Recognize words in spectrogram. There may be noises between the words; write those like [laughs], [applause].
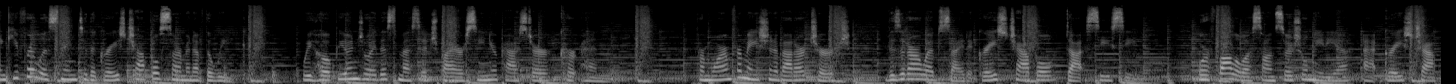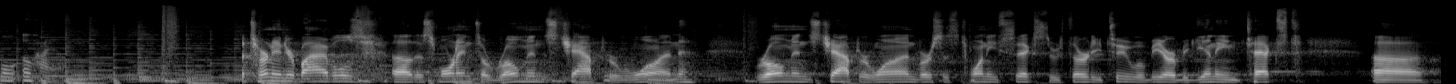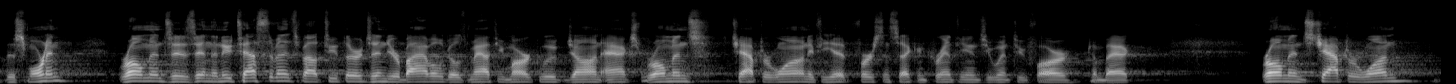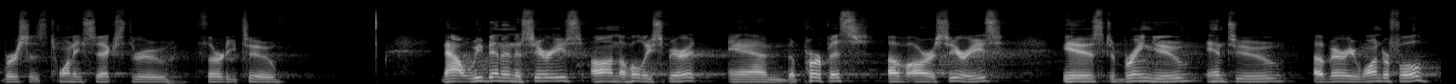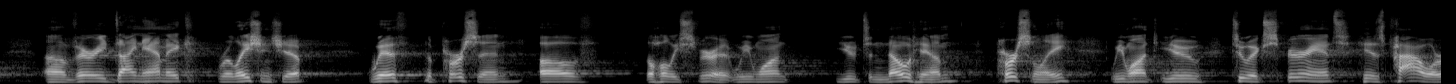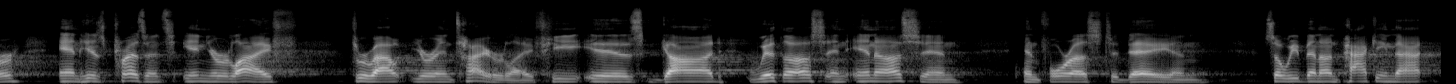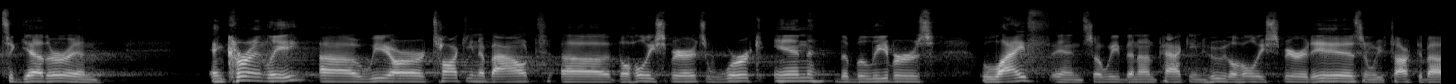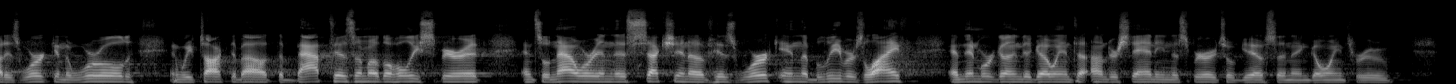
Thank you for listening to the Grace Chapel Sermon of the Week. We hope you enjoy this message by our senior pastor, Kurt Henry. For more information about our church, visit our website at gracechapel.cc or follow us on social media at Grace Chapel, Ohio. Turn in your Bibles uh, this morning to Romans chapter 1. Romans chapter 1, verses 26 through 32 will be our beginning text uh, this morning. Romans is in the New Testament. It's about two thirds into your Bible. It goes Matthew, Mark, Luke, John, Acts, Romans chapter 1. If you hit 1st and 2nd Corinthians, you went too far. Come back. Romans chapter 1, verses 26 through 32. Now, we've been in a series on the Holy Spirit, and the purpose of our series is to bring you into a very wonderful, uh, very dynamic relationship with the person of the Holy Spirit. We want you to know Him personally. We want you to experience His power and His presence in your life throughout your entire life. He is God with us and in us and, and for us today. And so we've been unpacking that together and and currently, uh, we are talking about uh, the Holy Spirit's work in the believer's life. And so we've been unpacking who the Holy Spirit is, and we've talked about his work in the world, and we've talked about the baptism of the Holy Spirit. And so now we're in this section of his work in the believer's life. And then we're going to go into understanding the spiritual gifts and then going through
